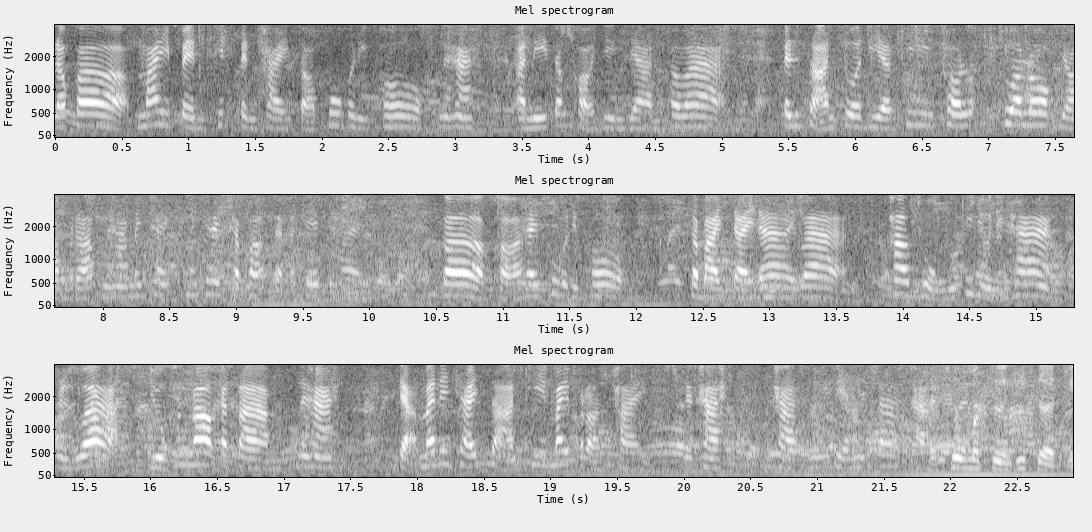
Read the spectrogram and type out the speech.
แล้วก็ไม่เป็นพิษเป็นภัยต่อผู้บริโภคนะคะอันนี้ต้องขอยืนยันเพราะว่า เป็นสารตัวเดียวที่ทั่วทั่วโลกยอมรับนะคะไม่ใช่ไม่ใช่เฉพาะแต่ประเทศไทย ก็ขอให้ผู้บริโภคสบายใจได้ว่าข้าวถุงที่อยู่ในห้าง หรือว่าอยู่ข้างนอกก็ตามนะคะจะไม่ได้ใช้สารที่ไม่ปลอดภัยนะคะค่ะนี่เรียนให้ทราบค่ะแต่ช่วงเมื่อคืนที่เกิดเห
